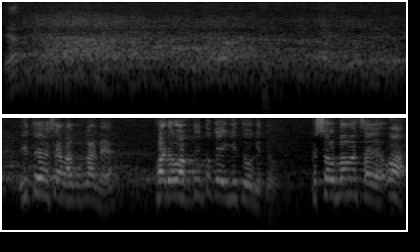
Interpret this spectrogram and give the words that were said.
ya. Itu yang saya lakukan ya. Pada waktu itu kayak gitu gitu. Kesel banget saya wah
